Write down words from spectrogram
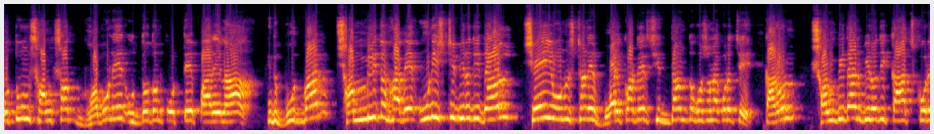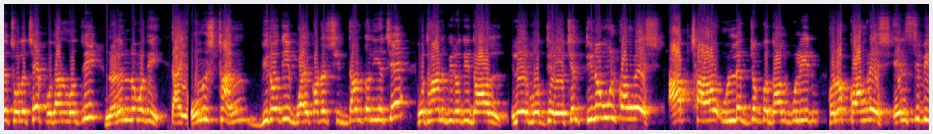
নতুন সংসদ ভবনের উদ্বোধন করতে পারে না। কিন্তু বুধবার সম্মিলিতভাবে উনিশটি বিরোধী দল সেই অনুষ্ঠানের বয়কটের সিদ্ধান্ত ঘোষণা করেছে। কারণ সংবিধান বিরোধী কাজ করে চলেছে প্রধানমন্ত্রী নরেন্দ্র মোদী। তাই অনুষ্ঠান বিরোধী বয়কটের সিদ্ধান্ত নিয়েছে প্রধান বিরোধী দলের মধ্যে রয়েছেন তৃণমূল কংগ্রেস। আপ ছাড়াও উল্লেখযোগ্য দলগুলির হলো কংগ্রেস এনসিবি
